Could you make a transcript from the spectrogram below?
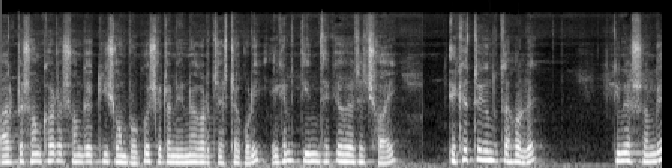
আর একটা সংখ্যার সঙ্গে কী সম্পর্ক সেটা নির্ণয় করার চেষ্টা করি। এখানে তিন থেকে হয়েছে ছয়। এক্ষেত্রে কিন্তু তাহলে তিনের সঙ্গে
